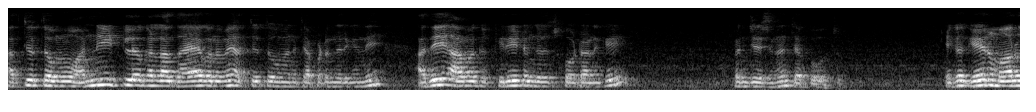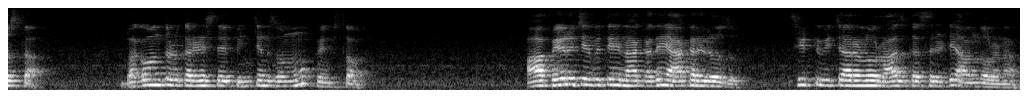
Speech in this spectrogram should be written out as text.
అత్యుత్తమం అన్నిటిలో కల్లా దయాగుణమే అత్యుత్తమం అని చెప్పడం జరిగింది. అదే ఆమెకు కిరీటం గెలుచుకోవటానికి పనిచేసిందని చెప్పవచ్చు. ఇక గేరు మారుస్తా. భగవంతుడు కరుణిస్తే పింఛన్ సొమ్ము పెంచుతాం. ఆ పేరు చెబితే నాకదే ఆఖరి రోజు. సిట్ విచారణలో రాజ్ కసిరెడ్డి ఆందోళన.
